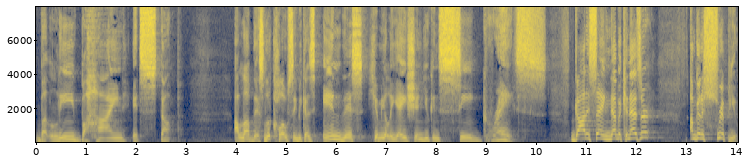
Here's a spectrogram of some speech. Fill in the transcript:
but leave behind its stump. I love this. Look closely because in this humiliation, you can see grace. God is saying, Nebuchadnezzar, I'm going to strip you.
